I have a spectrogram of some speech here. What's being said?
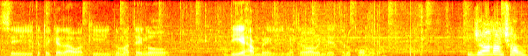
Sí, que estoy quedado aquí. Nomás tengo 10 hamburgues. Me atrevo a vendértelo cómodo. Yo no, chavo.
